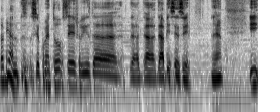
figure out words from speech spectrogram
Fabiano, você comentou ser juiz da, da, da, da ABCZ, né? E,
